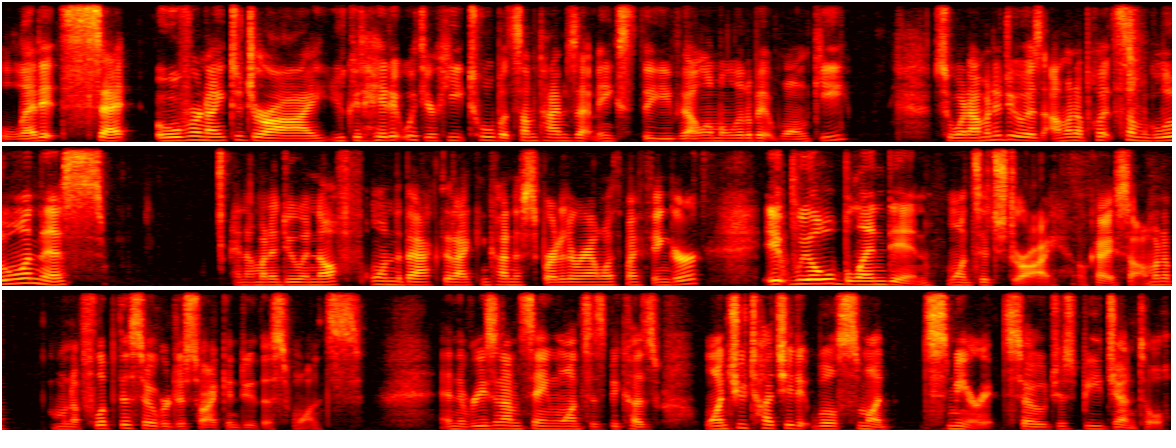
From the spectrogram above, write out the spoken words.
Let it set overnight to dry. You could hit it with your heat tool, but sometimes that makes the vellum a little bit wonky. So what I'm going to do is I'm going to put some glue on this and I'm going to do enough on the back that I can kind of spread it around with my finger. It will blend in once it's dry. Okay, so I'm going to I'm going to flip this over just so I can do this once. And the reason I'm saying once is because once you touch it, it will smud smear it. So just be gentle.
